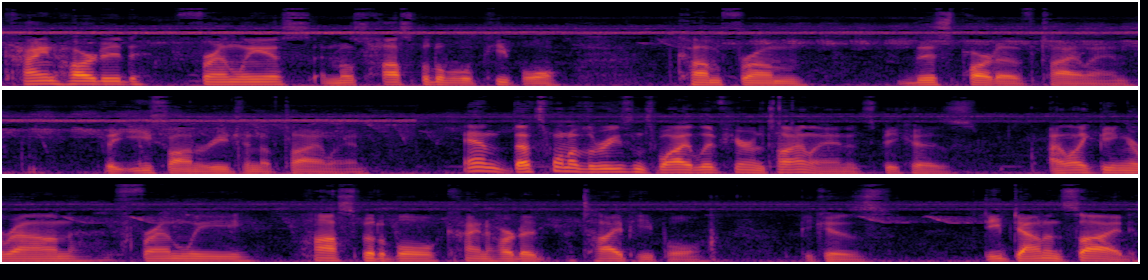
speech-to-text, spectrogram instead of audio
kind-hearted, friendliest, and most hospitable people come from this part of Thailand, the Isan region of Thailand. And that's one of the reasons why I live here in Thailand. It's because I like being around friendly, hospitable, kind-hearted Thai people because deep down inside,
